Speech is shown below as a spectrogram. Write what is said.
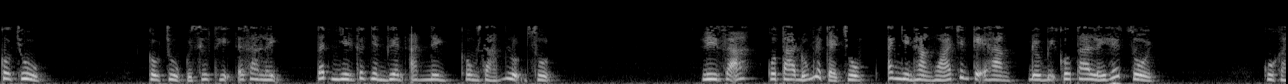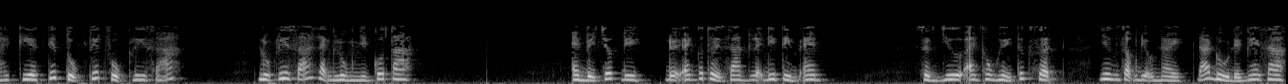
Cậu chủ. Cậu chủ của siêu thị đã ra lệnh, tất nhiên các nhân viên an ninh không dám lộn xộn. Ly dã, cô ta đúng là kẻ trộm, anh nhìn hàng hóa trên kệ hàng đều bị cô ta lấy hết rồi. Cô gái kia tiếp tục thuyết phục ly dã, Lục ly dã lạnh lùng nhìn cô ta. Em về trước đi, đợi anh có thời gian lại đi tìm em. Dường như anh không hề tức giận, nhưng giọng điệu này đã đủ để nghe ra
